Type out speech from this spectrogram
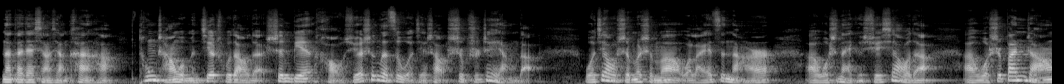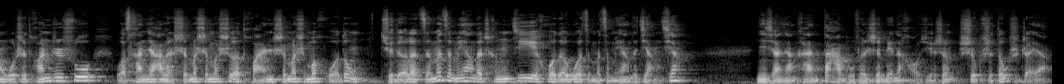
那大家想想看哈，通常我们接触到的身边好学生的自我介绍是不是这样的？我叫什么什么，我来自哪儿啊？我是哪个学校的啊？我是班长，我是团支书，我参加了什么什么社团，什么什么活动，取得了怎么怎么样的成绩，获得过怎么怎么样的奖项。您想想看，大部分身边的好学生是不是都是这样？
